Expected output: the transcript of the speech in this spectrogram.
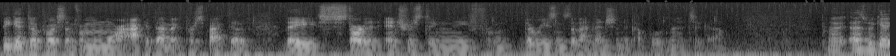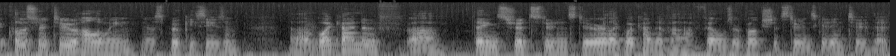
begin to approach them from a more academic perspective, they started interesting me from the reasons that I mentioned a couple of minutes ago. Alright, as we get closer to Halloween, you know, spooky season, uh, what kind of uh, things should students do, or like what kind of uh, films or books should students get into that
